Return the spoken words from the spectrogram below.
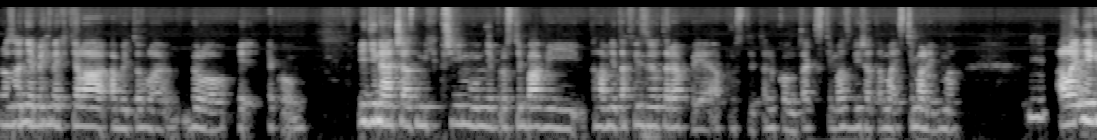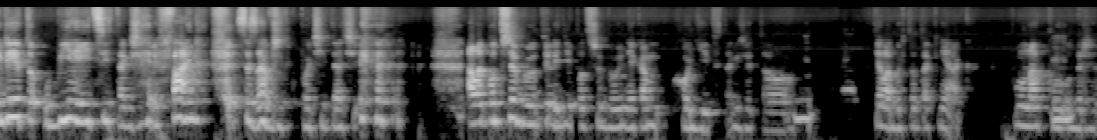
rozhodně bych nechtěla, aby tohle bylo jako jediná část mých příjmů mě prostě baví, hlavně ta fyzioterapie a prostě ten kontakt s těma zvířatama i s těma lidma. Mm. Ale někdy je to ubíjející, takže je fajn se zavřít k počítači. Ale potřebuju, ty lidi potřebují někam chodit, takže to, mm. chtěla bych to tak nějak půl na půl mm. udržet.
